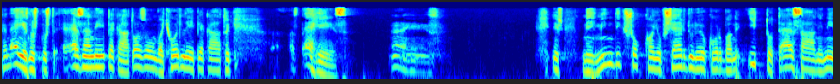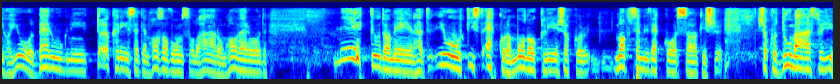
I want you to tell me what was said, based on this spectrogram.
Nehéz most, most ezen lépek át azon, vagy hogy lépjek át, hogy, az nehéz. Nehéz. És még mindig sokkal jobb serdülőkorban itt-ott elszállni, néha jól berúgni, tök részegen hazavonszol a három haverod. Mit tudom én, hát jó, tiszt, ekkora monokli, és akkor napszemüvegkorszak, és, és akkor dumálsz, hogy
